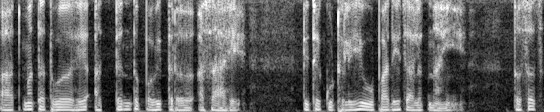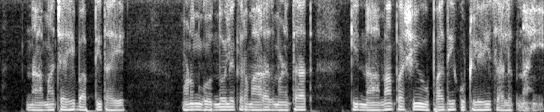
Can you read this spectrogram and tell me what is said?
आत्मतत्व हे अत्यंत पवित्र असं आहे. तिथे कुठलीही उपाधी चालत नाही. तसंच नामाच्याही बाबतीत आहे. म्हणून गोंदवलेकर महाराज म्हणतात की नामापाशी उपाधी कुठलीही चालत नाही.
